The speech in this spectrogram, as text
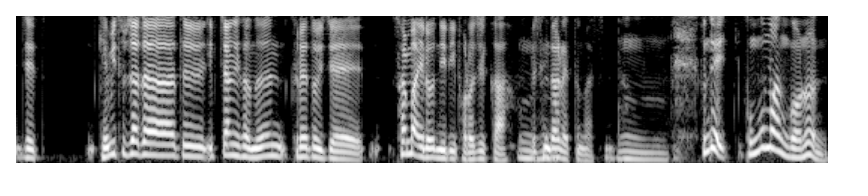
이제 개미 투자자들 입장에서는 그래도 이제 설마 이런 일이 벌어질까 음. 생각을 했던 것 같습니다. 음. 근데 궁금한 거는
